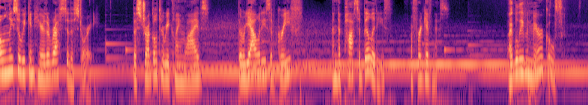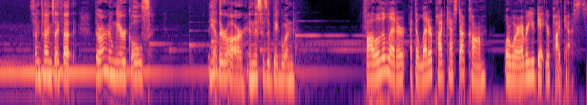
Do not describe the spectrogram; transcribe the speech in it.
only so we can hear the rest of the story the struggle to reclaim lives, the realities of grief, and the possibilities of forgiveness. I believe in miracles. Sometimes I thought there are no miracles. Yeah, there are, and this is a big one. Follow the letter at theletterpodcast.com or wherever you get your podcasts.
